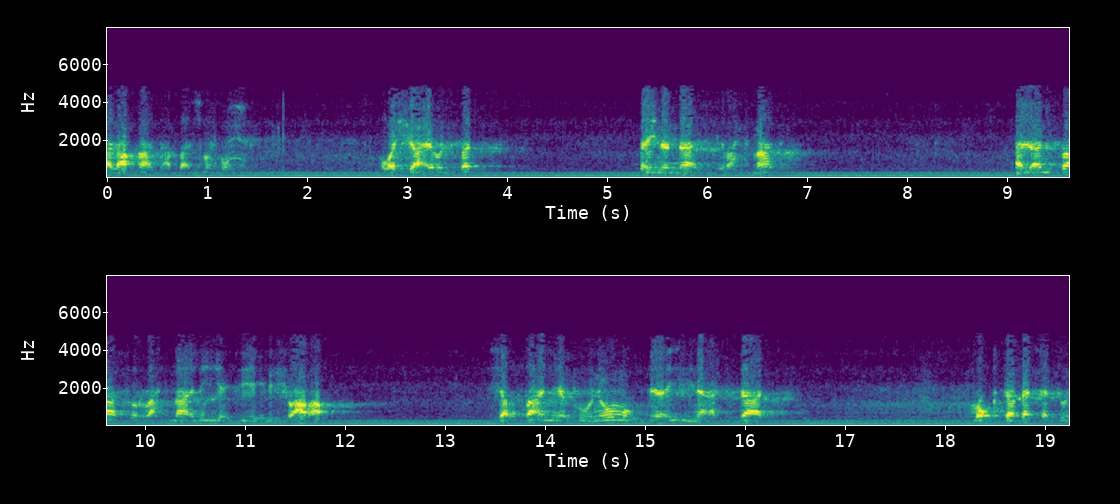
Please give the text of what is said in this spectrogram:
العقاد عباس محمود والشاعر الفت بين الناس رحمن. الأنفاس الرحمانية للشعراء شرط أن يكونوا مبدعين أسداد. مقتبسة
